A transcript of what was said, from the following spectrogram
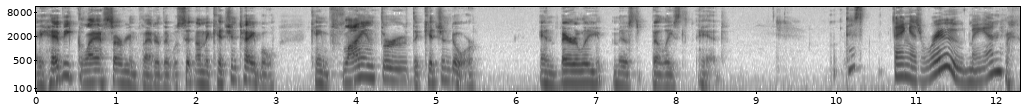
A heavy glass serving platter that was sitting on the kitchen table came flying through the kitchen door and barely missed Billy's head. This thing is rude, man.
